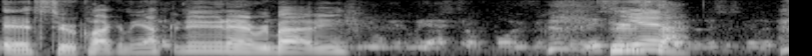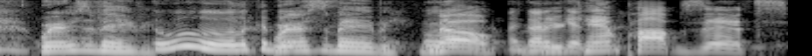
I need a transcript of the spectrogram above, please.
It's two o'clock in the afternoon, everybody. Who's Yeah. that? Where's the baby? Ooh, look at Where's this. the baby? Oh, no, I gotta you get- can't pop zits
